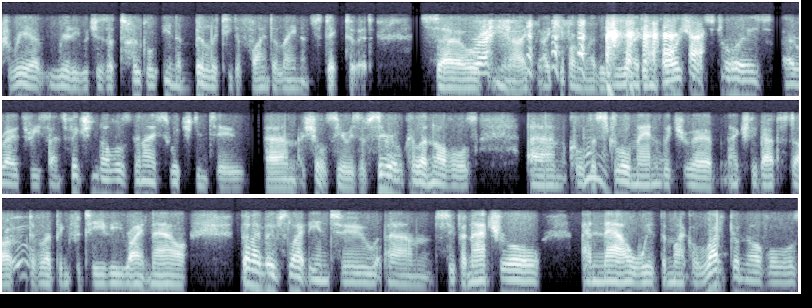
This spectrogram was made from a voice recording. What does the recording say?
career, really, which is a total inability to find a lane and stick to it. So right. you know, I, I keep on writing, writing horror short stories. I wrote three science fiction novels. Then I switched into um, a short series of serial killer novels um, called The Straw Men, which we're actually about to start Ooh. developing for TV right now. Then I moved slightly into um, supernatural, and now with the Michael Rutger novels,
